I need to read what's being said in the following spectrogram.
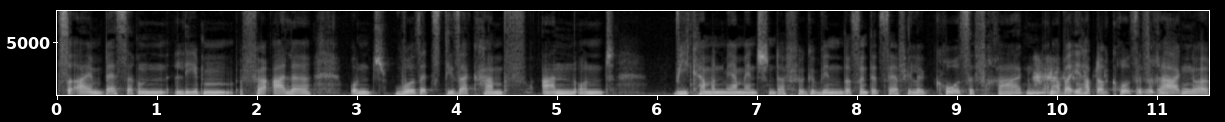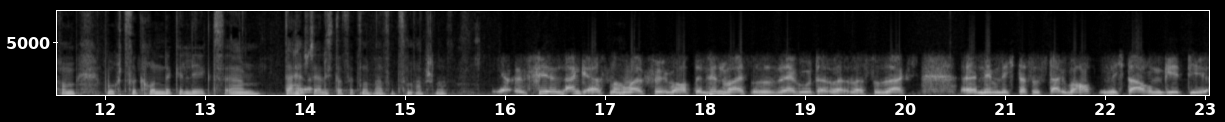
zu einem besseren Leben für alle? Und wo setzt dieser Kampf an und wie kann man mehr Menschen dafür gewinnen? Das sind jetzt sehr viele große Fragen, aber ihr habt auch große Fragen eurem Buch zugrunde gelegt. Ähm, Daher ja. stelle ich das jetzt nochmal so zum Abschluss. Ja, vielen Dank erst nochmal für überhaupt den Hinweis. Es ist sehr gut, äh, was du sagst, äh, nämlich, dass es da überhaupt nicht darum geht, die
